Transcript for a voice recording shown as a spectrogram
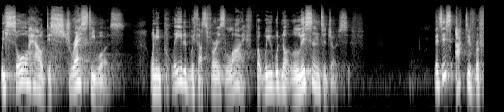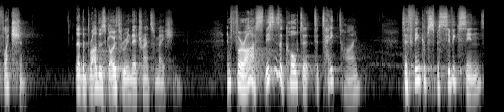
We saw how distressed he was when he pleaded with us for his life, but we would not listen to Joseph. There's this active reflection that the brothers go through in their transformation. And for us, this is a call to, to take time to think of specific sins,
